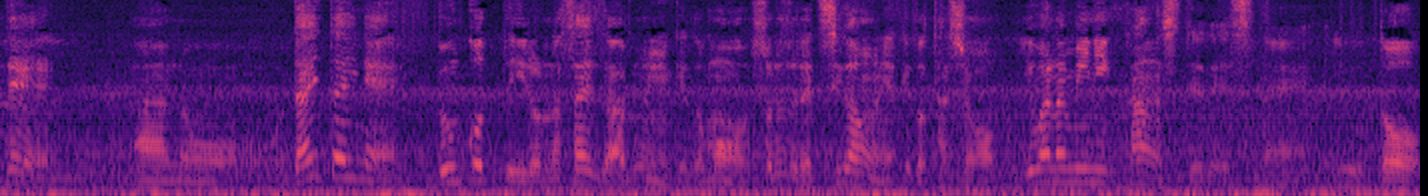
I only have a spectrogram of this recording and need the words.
う。であの大体ね文庫っていろんなサイズあるんやけどもそれぞれ違うんやけど多少。岩波に関してですね言うと、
